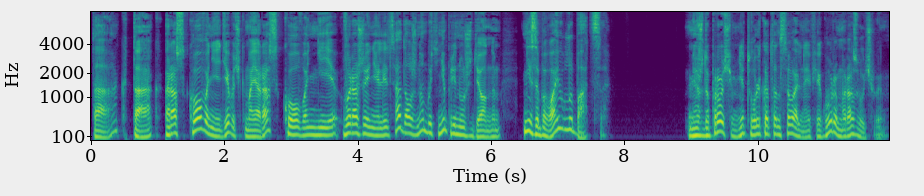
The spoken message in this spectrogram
Так, так. Раскованнее, девочка моя, раскованнее. Выражение лица должно быть непринужденным. Не забывай улыбаться. Между прочим, не только танцевальные фигуры мы разучиваем.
